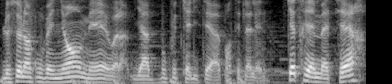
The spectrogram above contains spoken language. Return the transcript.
Le seul inconvénient, mais voilà, il y a beaucoup de qualité à apporter de la laine. Quatrième matière.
